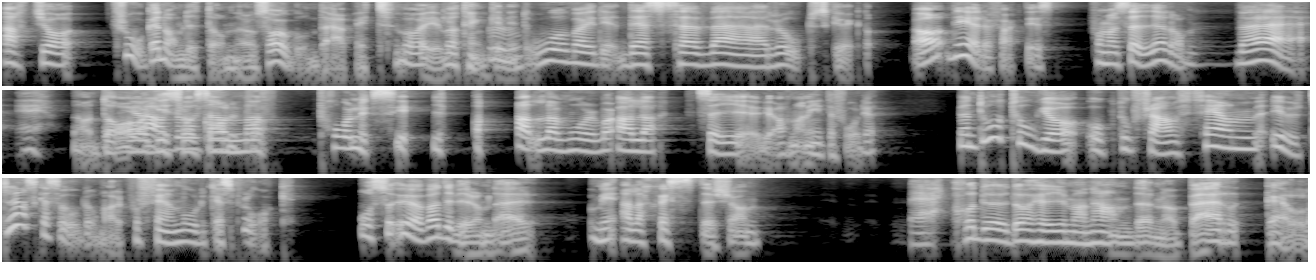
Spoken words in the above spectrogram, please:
Att jag frågade dem lite om när de sa god damn it. Vad, vad tänker ni då? Vad är det? Det är svärord, skrek de. Ja, det är det faktiskt. Får man säga dem? Nej. Ja, dagis har samma på. policy. Ja, alla mormor, alla säger att man inte får det. Men då tog jag och tog fram fem utländska svordomar på fem olika språk. Och så övade vi dem där med alla gester som och då, då höjer man handen och Berkel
